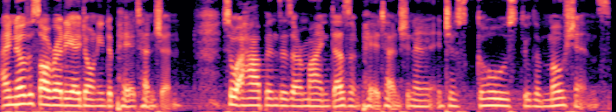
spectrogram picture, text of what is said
I know this already. I don't need to pay attention. So what happens is our mind doesn't pay attention and it just goes through the motions.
